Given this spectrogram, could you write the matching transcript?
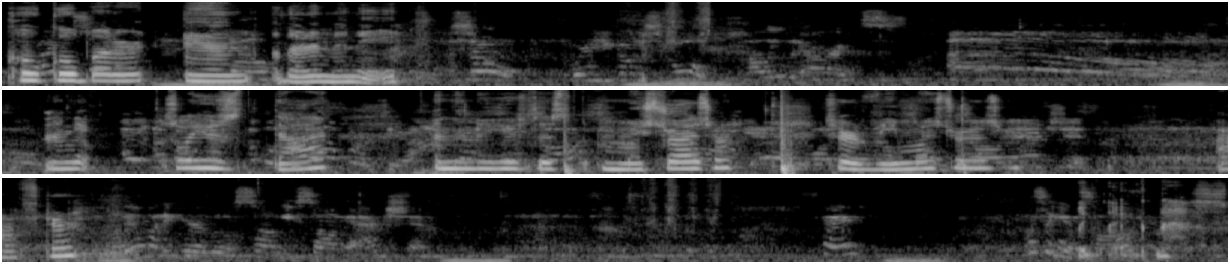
cocoa butter, and vitamin E. Arts. And yeah, so I use that, and then I use this moisturizer, CeraVe moisturizer. After, like, like this,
